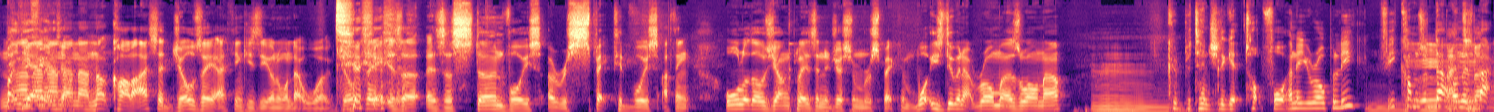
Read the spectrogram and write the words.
No, But no, get no, no, no, not Carlo. I said Jose. I think he's the only one that will work. Jose is a is a stern voice, a respected voice. I think all of those young players in the dressing room respect him. What he's doing at Roma as well now hmm. could potentially get top four in the Europa League if he comes with that on his back.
